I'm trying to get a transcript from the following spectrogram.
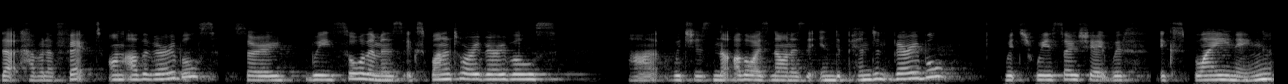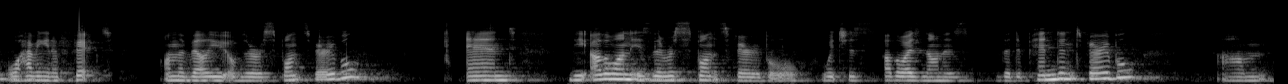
that have an effect on other variables. So we saw them as explanatory variables, uh, which is otherwise known as the independent variable, which we associate with explaining or having an effect on the value of the response variable. And the other one is the response variable, which is otherwise known as the dependent variable, um,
